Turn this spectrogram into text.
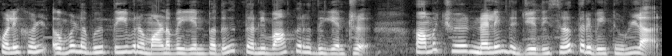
கொலைகள் எவ்வளவு தீவிரமானவை என்பது தெளிவாகிறது என்று அமைச்சர் நலிந்த ஜேதிச தெரிவித்துள்ளார்.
